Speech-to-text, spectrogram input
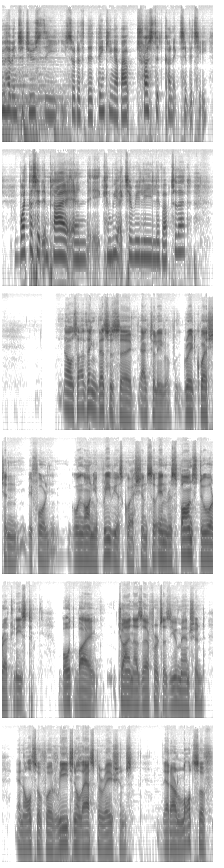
You have introduced the sort of the thinking about trusted connectivity. What does it imply, and can we actually really live up to that? No, so I think this is actually a great question before going on your previous question. So, in response to, or at least both by China's efforts, as you mentioned, and also for regional aspirations, there are lots of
